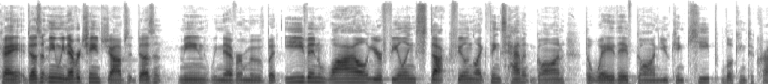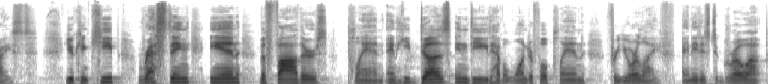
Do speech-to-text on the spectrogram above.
Okay? It doesn't mean we never change jobs. It doesn't mean we never move. But even while you're feeling stuck, feeling like things haven't gone the way they've gone, you can keep looking to Christ. You can keep resting in the Father's plan. And He does indeed have a wonderful plan for your life, and it is to grow up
